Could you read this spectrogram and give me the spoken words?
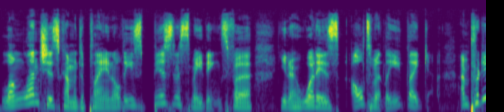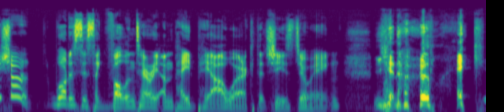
long lunches come into play and all these business meetings for, you know, what is ultimately like, I'm pretty sure. What is this like voluntary unpaid PR work that she's doing? You know, like She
